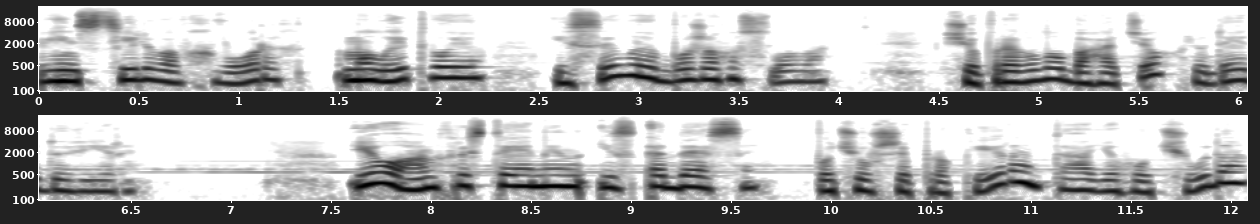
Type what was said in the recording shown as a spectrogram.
Він зцілював хворих молитвою і силою Божого Слова, що привело багатьох людей до віри. Іоанн, християнин із Едеси, почувши про Кира та його чуда,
